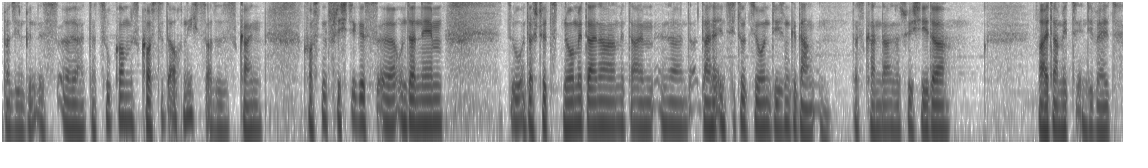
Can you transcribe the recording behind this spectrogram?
bei diesem Bündnis äh, dazukommen. Es kostet auch nichts, also es ist kein kostenpflichtiges äh, Unternehmen. Du unterstützt nur mit deiner, mit deinem, deiner Institution diesen Gedanken. Das kann dann natürlich jeder weiter mit in die Welt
